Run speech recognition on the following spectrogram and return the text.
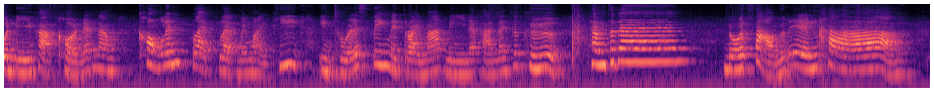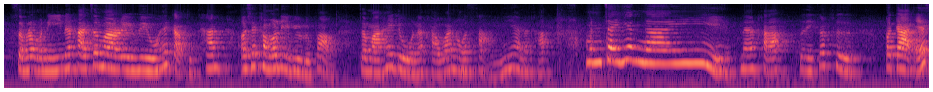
วันนี้ค่ะขอแนะนำของเล่นแปลกๆ ใหม่ๆ ที่ interesting ในไตรมาสนี้นะคะ นั่นก็คือทำทะแดงโน้ตสามนั่นเองค่ะ สำหรับวันนี้นะคะจะมารีวิวให้กับทุกท่าน เอาใช้คำว่ารีวิวหรือเปล่า จะมาให้ดูนะคะว่าโน้ตสามเนี่ยนะคะ มันใจยังไงนะคะ ตัวนี้ก็คือปากกา S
